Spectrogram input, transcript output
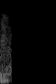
何?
